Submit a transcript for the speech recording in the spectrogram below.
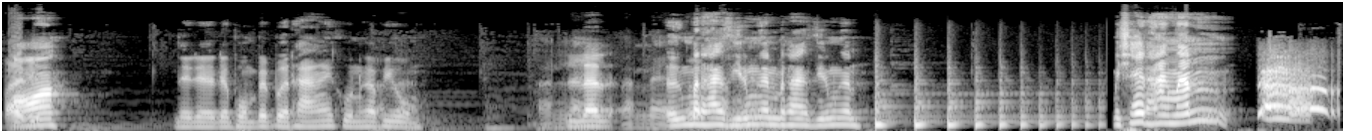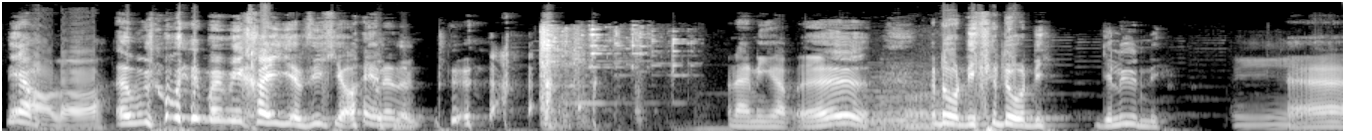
ไปอ๋อดิเดี๋ยวเดี๋ยวเดี๋ยวผมไปเปิดทางให้คุณครับพี่อุ้มนั่นแล้แหวละนั่นแหละเอิงมาทางสีน้ำเงินมาทางสีน้ำเงิน ไม่ใช่ทางนั้น เนี่ยอ้าวเหรอเออมึงไม่ไม่มีใครเหยียบสีเขียวให้นั่นน่ะมาทางนี้ครับ เออกระโดดดิกระโดดดิอย่าลื่นดินี่เออ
